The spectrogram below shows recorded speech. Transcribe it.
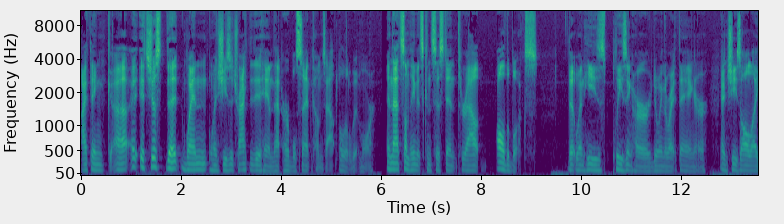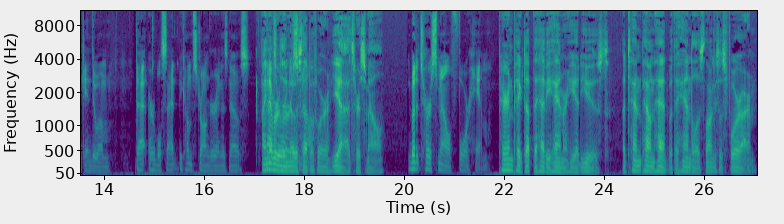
I think uh, it's just that when when she's attracted to him, that herbal scent comes out a little bit more, and that's something that's consistent throughout all the books. That when he's pleasing her, or doing the right thing, or and she's all like into him, that herbal scent becomes stronger in his nose. I That's never really noticed smell. that before. Yeah, it's her smell. but it's her smell for him. Perrin picked up the heavy hammer he had used, a ten pound head with a handle as long as his forearm.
